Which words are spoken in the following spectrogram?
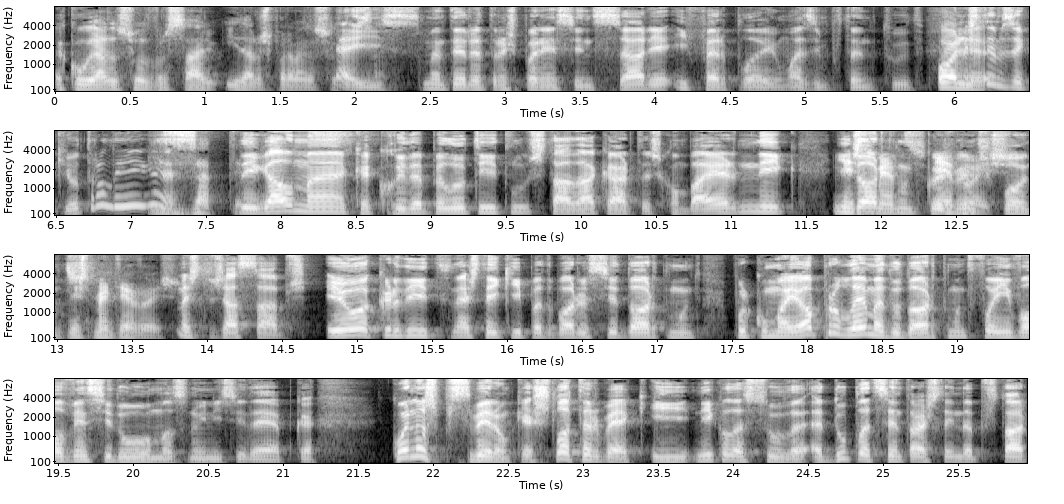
a qualidade do seu adversário e dar os parabéns ao seu É adversário. isso, manter a transparência necessária e fair play, o mais importante de tudo. Olha- Mas temos aqui outra liga. Exatamente. Liga Alemã, que a corrida pelo título está a dar cartas com Bayern Munique e Neste Dortmund com os é mesmos dois. pontos. Neste momento é dois. Mas tu já sabes, eu acredito nesta equipa de Borussia Dortmund, porque o maior problema do Dortmund foi a envolvência do Hummels no início da época. Quando eles perceberam que é Schlotterbeck e Nicolas Sula, a dupla de centrais têm de apostar,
